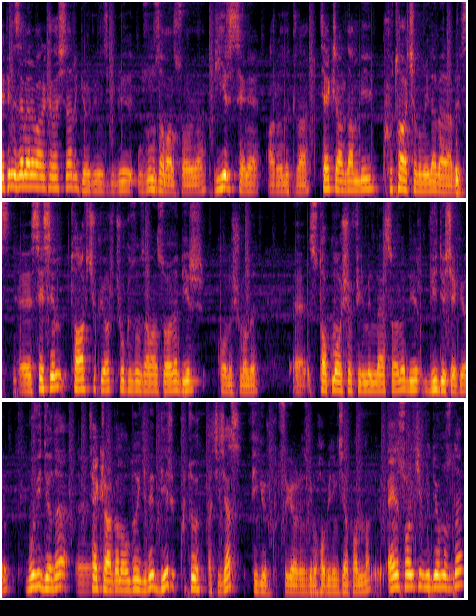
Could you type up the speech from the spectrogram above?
Hepinize merhaba arkadaşlar. Gördüğünüz gibi uzun zaman sonra bir sene aralıkla tekrardan bir kutu açılımıyla beraberiz. Ee, sesim tuhaf çıkıyor. Çok uzun zaman sonra bir konuşmalı e, stop motion filminden sonra bir video çekiyorum. Bu videoda e, tekrardan olduğu gibi bir kutu açacağız. Figür kutusu gördüğünüz gibi Hobbyling Japon'dan. En sonki videomuzda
